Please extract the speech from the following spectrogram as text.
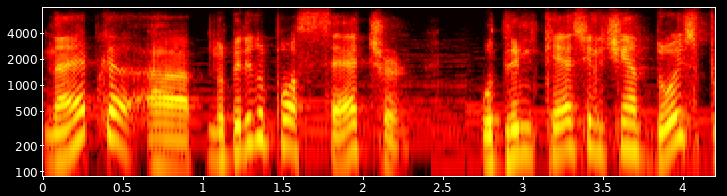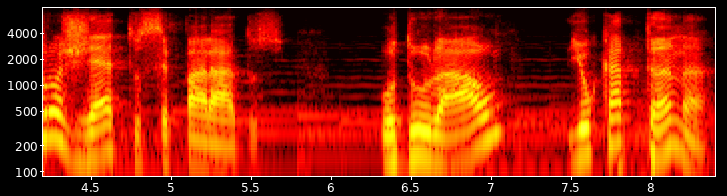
Na época, no período pós-Saturn, o Dreamcast ele tinha dois projetos separados: o Dural e o Katana,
